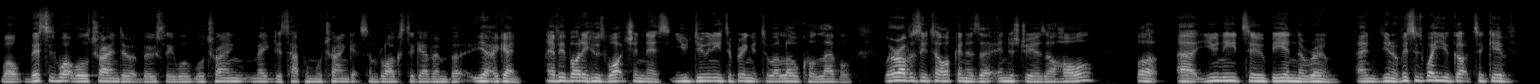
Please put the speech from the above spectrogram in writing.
Well, this is what we'll try and do at Boostly. We'll we'll try and make this happen. We'll try and get some blogs together. But yeah, again, everybody who's watching this, you do need to bring it to a local level. We're obviously talking as an industry as a whole, but uh, you need to be in the room. And you know, this is where you got to give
